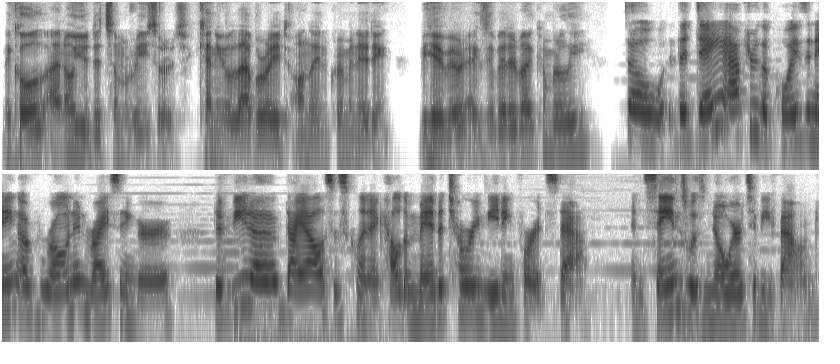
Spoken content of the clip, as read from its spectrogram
Nicole, I know you did some research. Can you elaborate on the incriminating behavior exhibited by Kimberly? So, the day after the poisoning of Roan and Reisinger, DaVita Dialysis Clinic held a mandatory meeting for its staff and Saenz was nowhere to be found.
